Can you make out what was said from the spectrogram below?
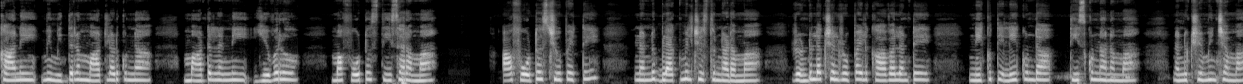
కానీ మేమిద్దరం మాట్లాడుకున్న మాటలన్నీ ఎవరో మా ఫొటోస్ తీశారమ్మా. ఆ ఫొటోస్ చూపెట్టి నన్ను బ్లాక్మెయిల్ చేస్తున్నాడమ్మా. రెండు లక్షల రూపాయలు కావాలంటే నీకు తెలియకుండా తీసుకున్నానమ్మా. నన్ను క్షమించమ్మా.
